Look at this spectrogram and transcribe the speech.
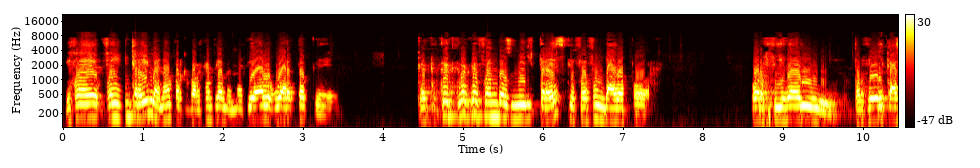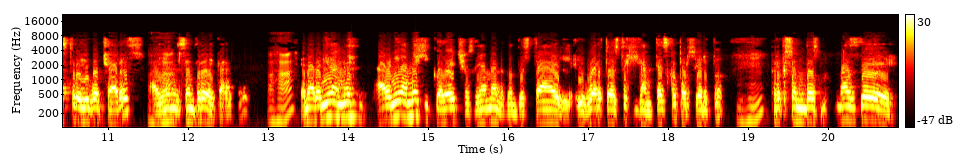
y fue fue increíble, ¿no? Porque por ejemplo me metí al huerto que creo que fue en 2003 que fue fundado por por Fidel por Fidel Castro y Hugo Chávez ahí Ajá. en el centro de Caracas Ajá. en Avenida México, Avenida México de hecho se llama donde está el, el huerto este gigantesco por cierto Ujú. creo que son dos más de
